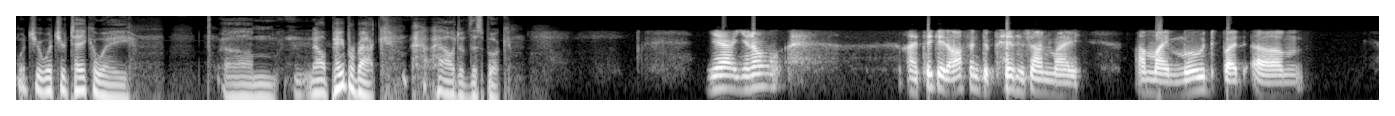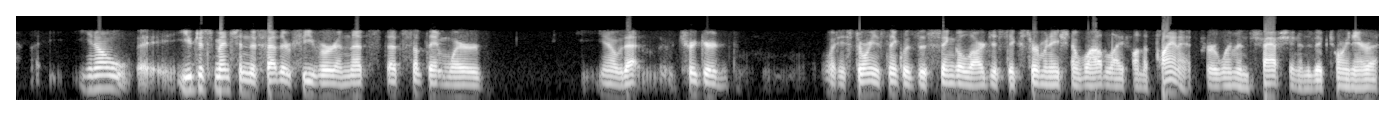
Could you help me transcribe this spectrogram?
what's your what's your takeaway um, now paperback out of this book? Yeah, you know, I think it often depends on my on my mood, but um, you know, you just mentioned the feather fever, and that's that's something where you know that triggered what historians think was the single largest extermination of wildlife on the planet for women's fashion in the Victorian era.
